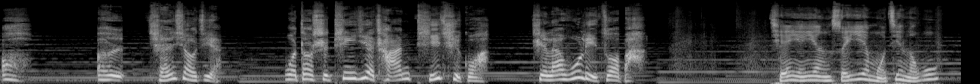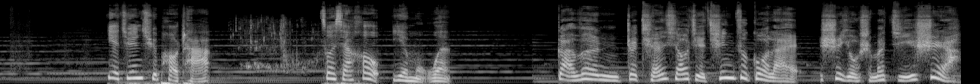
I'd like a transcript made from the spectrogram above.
哦，呃，钱小姐，我倒是听叶禅提起过，请来屋里坐吧。钱莹莹随叶母进了屋。叶娟去泡茶，坐下后，叶母问：“敢问这钱小姐亲自过来是有什么急事啊？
